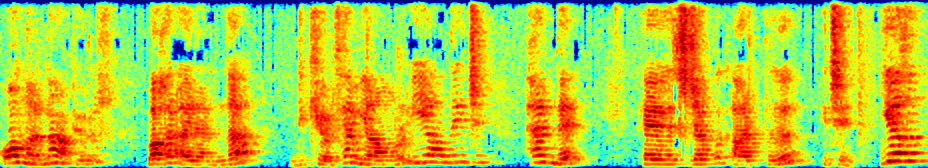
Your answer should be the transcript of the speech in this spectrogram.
Onları ne yapıyoruz? Bahar aylarında dikiyoruz. Hem yağmuru iyi aldığı için hem de e, sıcaklık arttığı için. Yazın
